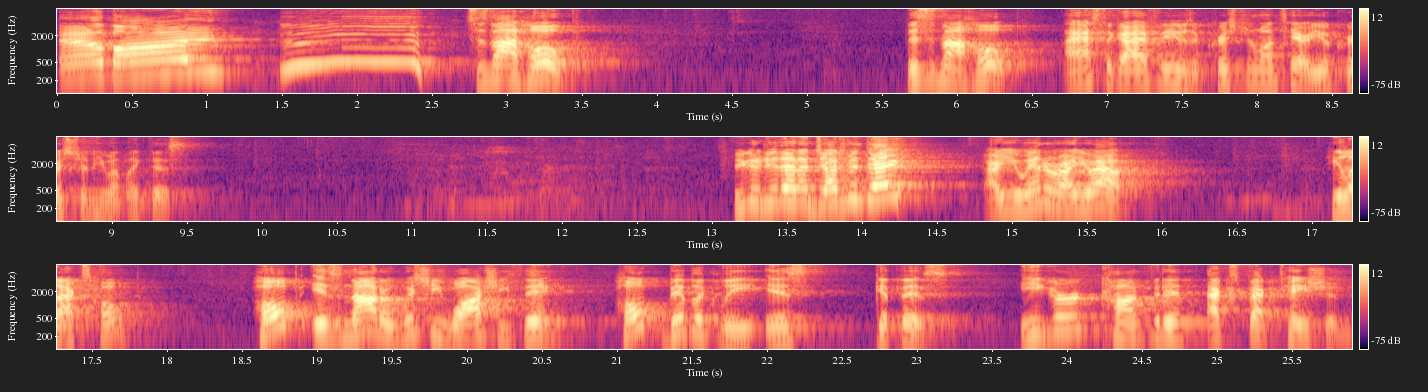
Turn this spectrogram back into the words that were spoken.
Am I? This is not hope. This is not hope. I asked the guy if he was a Christian once. Hey, are you a Christian? He went like this. You going to do that on Judgment Day? Are you in or are you out? He lacks hope. Hope is not a wishy washy thing. Hope biblically is, get this, eager, confident expectation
